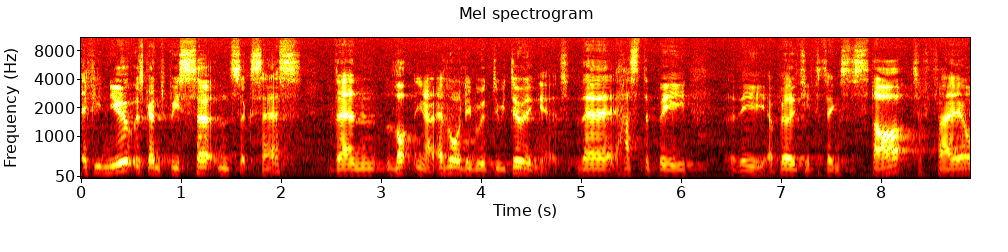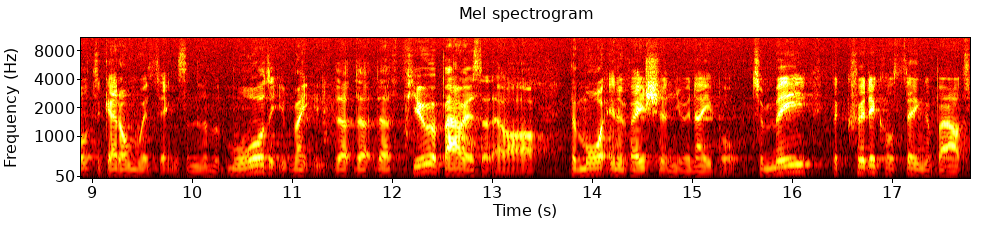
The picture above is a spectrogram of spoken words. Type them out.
if you knew it was going to be certain success, then lot, you know, everybody would be doing it. There has to be the ability for things to start, to fail, to get on with things. And the more that you make, the, the, the fewer barriers that there are, the more innovation you enable. To me, the critical thing about,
